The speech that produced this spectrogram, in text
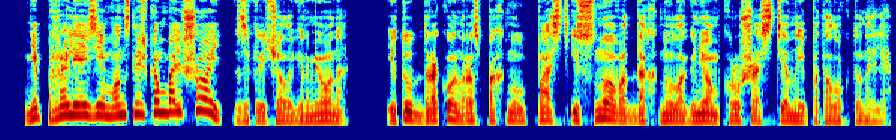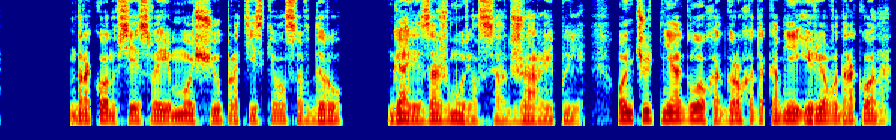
— Не пролезем, он слишком большой! — закричала Гермиона. И тут дракон распахнул пасть и снова отдохнул огнем, круша стены и потолок туннеля. Дракон всей своей мощью протискивался в дыру. Гарри зажмурился от жара и пыли. Он чуть не оглох от грохота камней и рева дракона,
